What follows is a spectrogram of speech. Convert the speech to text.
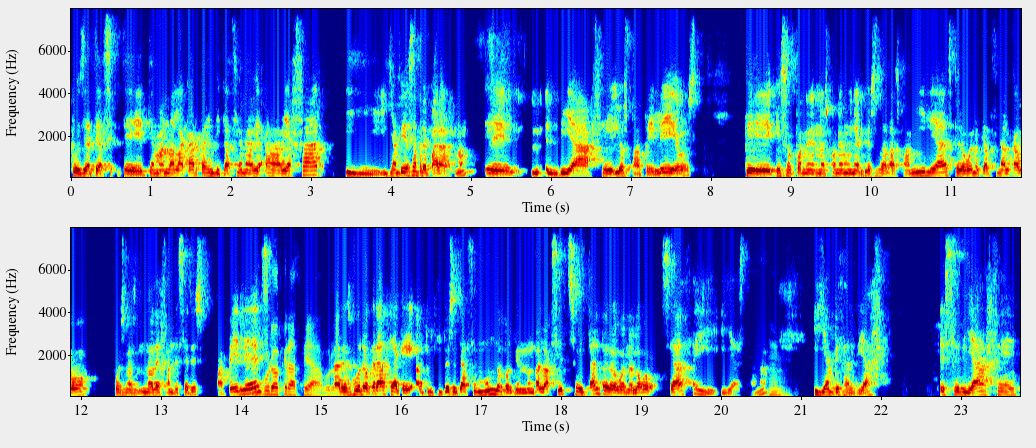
pues ya te, te, mandan la carta de invitación a, viajar y, ya empiezas a preparar, ¿no? el viaje, los papeleos que, eso nos pone muy nerviosos a las familias, pero bueno, que al fin y al cabo pues no, dejan de ser papeles. Es burocracia, Claro, es burocracia que al principio se te hace un mundo porque nunca lo has hecho y tal, pero bueno, luego se hace y, ya está, ¿no? Mm. Y ya empieza el viaje. Ese viaje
